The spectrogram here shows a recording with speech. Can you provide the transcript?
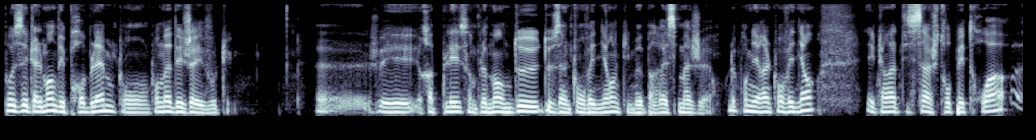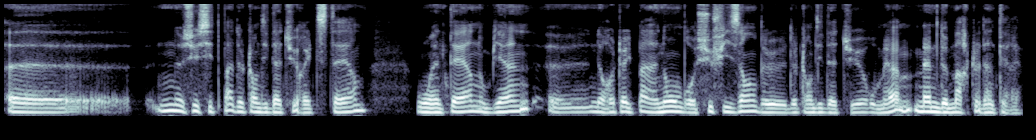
pose également des problèmes qu'on a déjà évoqués. Euh, je vais rappeler simplement deux, inconvénients qui me paraissent majeurs. Le premier inconvénient est qu'un ratissage trop étroit euh, ne suscite pas de candidature externe ou interne, ou bien ne recueille pas un nombre suffisant de, candidatures, ou même, même de marques d'intérêt.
